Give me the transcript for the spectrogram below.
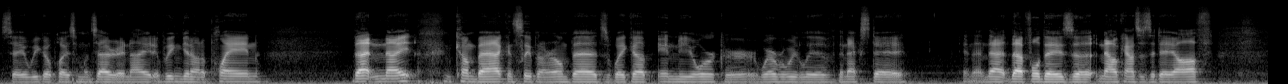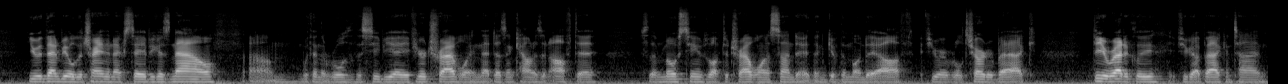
say, we go play someone Saturday night. If we can get on a plane that night, and come back and sleep in our own beds, wake up in New York or wherever we live the next day, and then that that full day is uh, now counts as a day off. You would then be able to train the next day because now, um, within the rules of the CBA, if you're traveling, that doesn't count as an off day. So then most teams will have to travel on a Sunday, then give the Monday off. If you're able to charter back, theoretically, if you got back in time,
